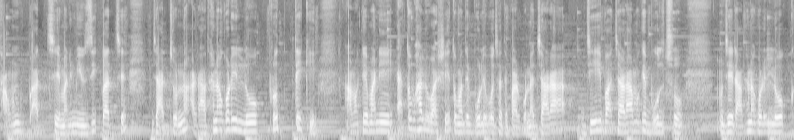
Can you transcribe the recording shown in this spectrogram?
সাউন্ড বাজছে মানে মিউজিক বাজছে যার জন্য। আর রাধানগরের লোক প্রত্যেকে আমাকে মানে এত ভালোবাসে, তোমাদের বলে বোঝাতে পারব না। যারা যে বা যারা আমাকে বলছো যে রাধানগরের লোক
